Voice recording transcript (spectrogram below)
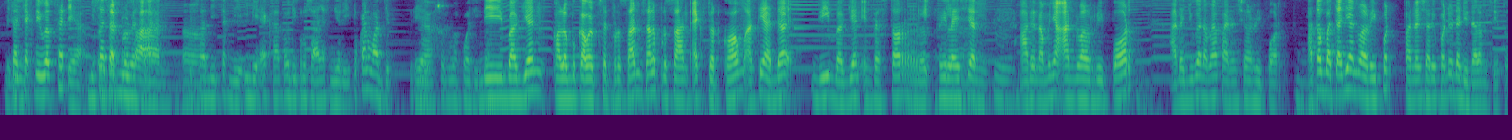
bisa cek di website ya bisa website cek di perusahaan website. Oh. bisa dicek di IDX atau di perusahaannya sendiri itu kan wajib itu Iya. sebuah kewajiban di bagian kalau buka website perusahaan misalnya perusahaan x.com nanti ada di bagian investor Rel- relation ada namanya annual report ada juga namanya financial report atau baca aja annual report financial reportnya udah di dalam situ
